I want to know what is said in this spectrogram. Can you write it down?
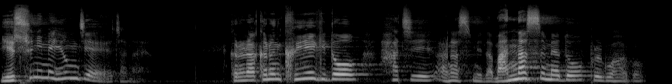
예수님의 형제잖아요. 그러나 그는 그 얘기도 하지 않았습니다. 만났음에도 불구하고.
